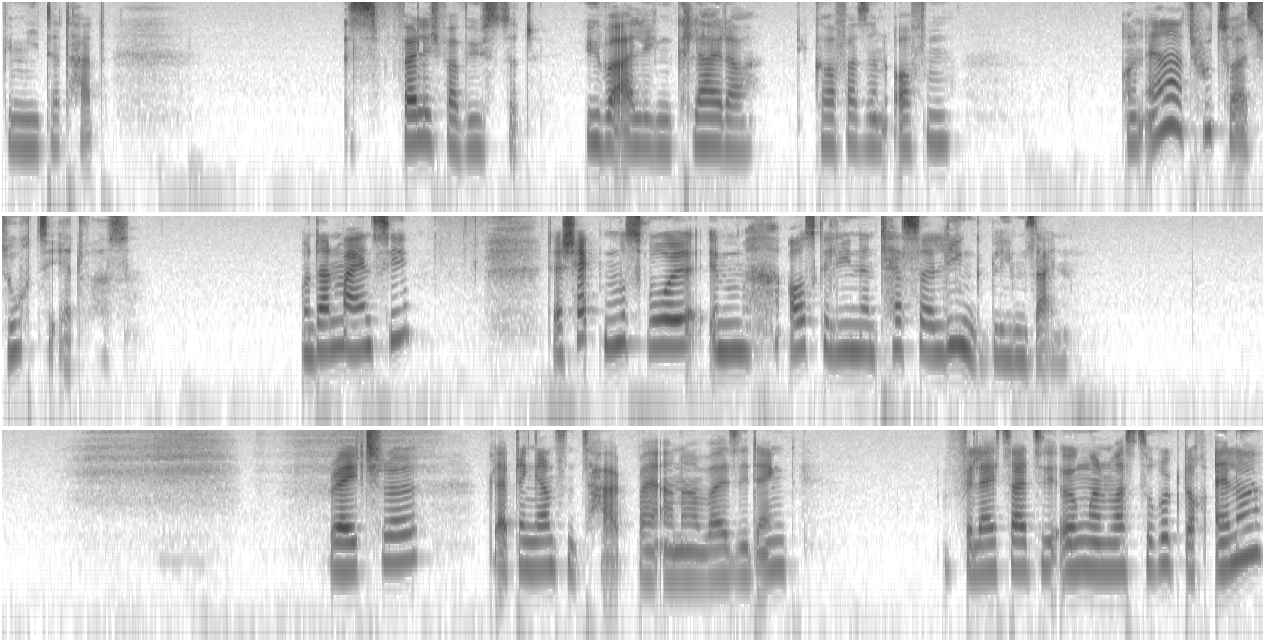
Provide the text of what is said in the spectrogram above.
gemietet hat, ist völlig verwüstet. Überall liegen Kleider, die Koffer sind offen und Anna tut so, als sucht sie etwas. Und dann meint sie, der Scheck muss wohl im ausgeliehenen Tesla liegen geblieben sein. Rachel bleibt den ganzen Tag bei Anna, weil sie denkt, vielleicht zahlt sie irgendwann was zurück. Doch Anna,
